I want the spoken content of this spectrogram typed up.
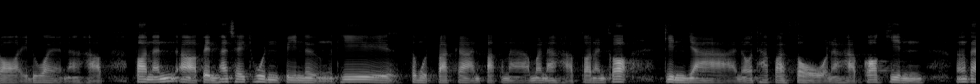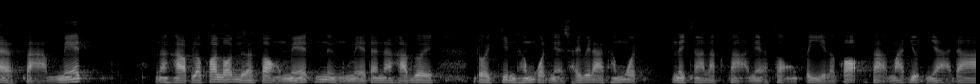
รอยด์ด้วยนะครับ ตอนนั้นเป็นแพทย์ใช้ทุนปีหนึ่งที่สมุทรปราการปักน้ำนะครับ ตอนนั้นก็กินยาเนาะทาปาโซนะครับ ก็กินตั้งแต่ 3 เม็ดนะครับ แล้วก็ลดเหลือ 2 เม็ด1เม็ดนะครับ โดย โดยกินทั้งหมดเนี่ยใช้เวลาทั้งหมด ในการรักษาเนี่ยสปีแล้วก็สามารถหยุดยาได้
